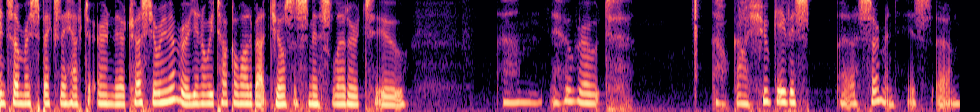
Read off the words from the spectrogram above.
in some respects, they have to earn their trust. You'll remember, you know, we talk a lot about Joseph Smith's letter to um, who wrote, oh gosh, who gave his uh, sermon, his um,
